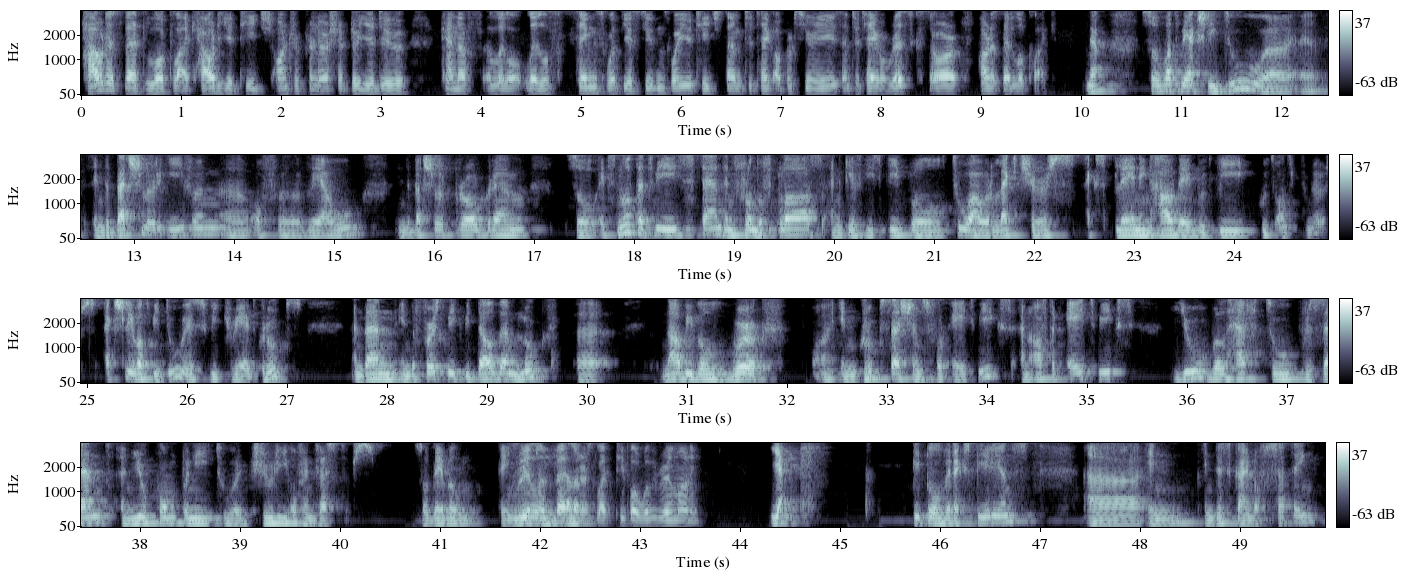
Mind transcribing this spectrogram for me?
How does that look like? How do you teach entrepreneurship? Do you do kind of a little little things with your students where you teach them to take opportunities and to take risks, or how does that look like? Yeah. So what we actually do uh, in the bachelor even uh, of uh, in the bachelor program so it's not that we stand in front of class and give these people two hour lectures explaining how they would be good entrepreneurs. Actually, what we do is we create groups. And then in the first week, we tell them, look, uh, now we will work uh, in group sessions for eight weeks. And after eight weeks, you will have to present a new company to a jury of investors. So they will. They real investors, develop. like people with real money. Yeah, people with experience uh, in, in this kind of setting.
